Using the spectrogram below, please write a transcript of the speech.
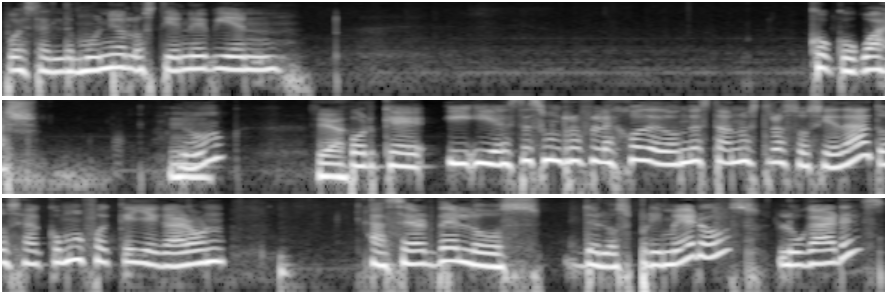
pues el demonio los tiene bien coco wash, ¿no? Ya. Porque, y, y este es un reflejo de dónde está nuestra sociedad, o sea, cómo fue que llegaron a ser de los, de los primeros lugares,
